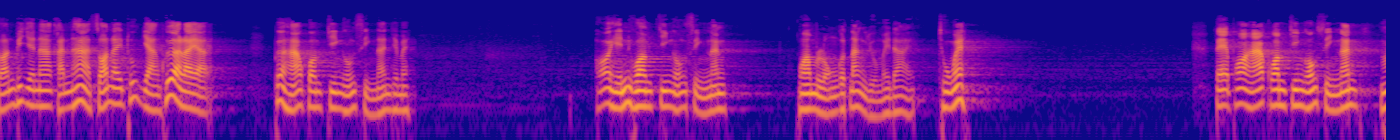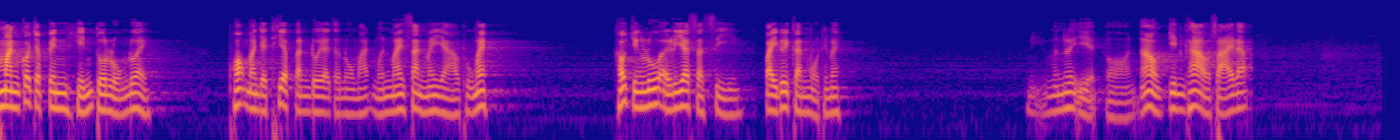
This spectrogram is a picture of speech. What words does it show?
สอนพิจารณาขันห้าสอนอะไรทุกอย่างเพื่ออะไรอะ เพื่อหาความจริงของสิ่งนั้นใช่ไหม พอเห็นความจริงของสิ่งนั้น ความหลงก็ตั้งอยู่ไม่ได้ ถูกไหมแต่พอหาความจริงของสิ่งนั้น มันก็จะเป็นเห็นตัวหลงด้วย เพราะมันจะเทียบกันโดยอัตโนมัติ เหมือนไม้สั้นไม้ยาวถูกไหมเขาจึงรู้อริยสัจสี่ไปด้วยกันหมดใช่ไหมนี่มันละเอียดอ่อนอ้าวกินข้าวสายแล้ว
